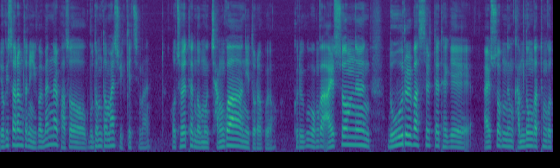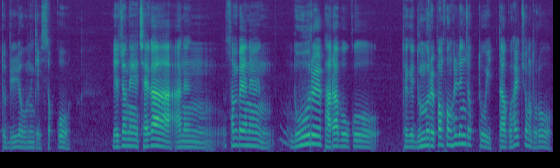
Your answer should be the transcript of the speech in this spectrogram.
여기 사람들은 이걸 맨날 봐서 무덤덤할 수 있겠지만 어, 저한테는 너무 장관이더라고요. 그리고 뭔가 알 수 없는 노을을 봤을 때 되게 알 수 없는 감동 같은 것도 밀려오는 게 있었고 예전에 제가 아는 선배는 노을을 바라보고 되게 눈물을 펑펑 흘린 적도 있다고 할 정도로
